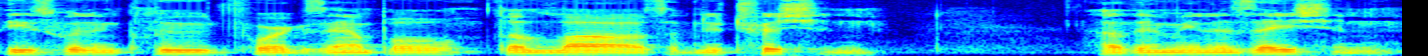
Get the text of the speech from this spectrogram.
These would include, for example, the laws of nutrition, of immunization,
